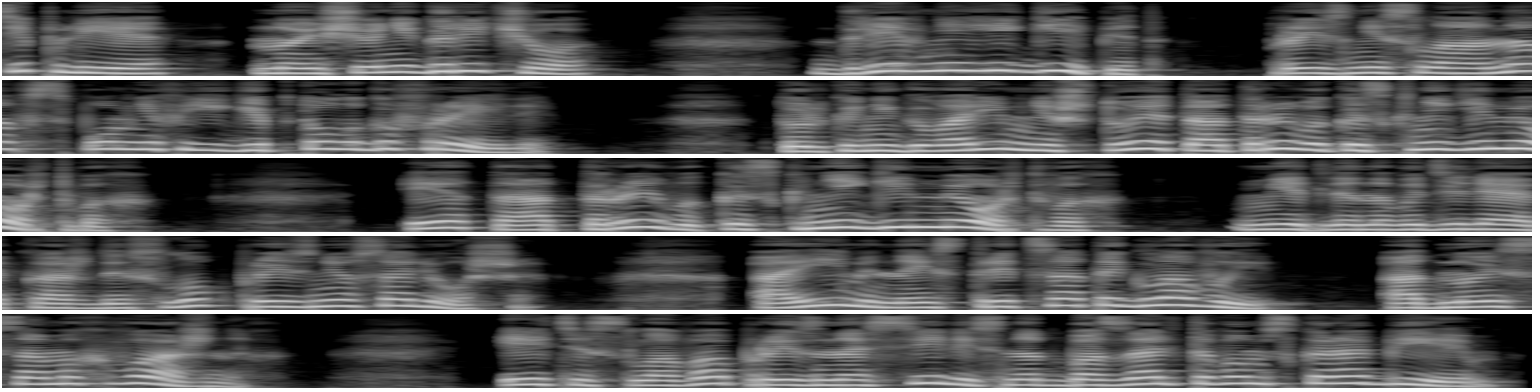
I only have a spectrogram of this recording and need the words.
Теплее, но еще не горячо. Древний Египет, произнесла она, вспомнив египтолога Фрейли. «Только не говори мне, что это отрывок из книги мертвых». «Это отрывок из книги мертвых», медленно выделяя каждый слог, произнес Алеша. «А именно из тридцатой главы, одной из самых важных. Эти слова произносились над базальтовым скоробеем,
